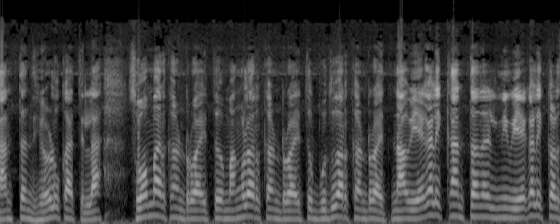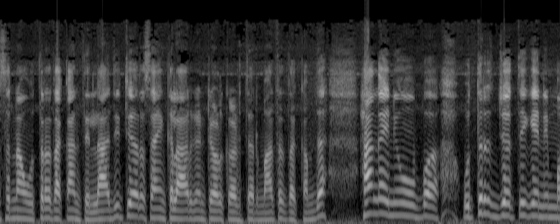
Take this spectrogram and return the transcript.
ಕಾಂತಂದು ಹೇಳೋಕ್ಕಾತಿಲ್ಲ ಸೋಮವಾರ ಕಂಡ್ರು ಆಯಿತು, ಮಂಗಳವಾರ ಕಂಡ್ರು ಆಯಿತು, ಬುಧವಾರ ಕಂಡ್ರು ಆಯ್ತು. ನಾವು ಹೇಗಳಿಕ್ ಅಂತಂದ್ರೆ ನೀವು ಹೇಗಳಿಕ್ ಕಳ್ಸ್ರೆ ನಾವು ಉತ್ತರ ತಕ್ಕಂತಿಲ್ಲ. ಆದಿತ್ಯವಾರ ಸಾಯಂಕಾಲ ಆರು ಗಂಟೆ ಒಳಗೆ ಕಳ್ತಾರೆ ಮಾತ್ರ ತಕ್ಕಂದ ಹಾಗಾಗಿ ನೀವು ಒಬ್ಬ ಉತ್ತರದ ಜೊತೆಗೆ ನಿಮ್ಮ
